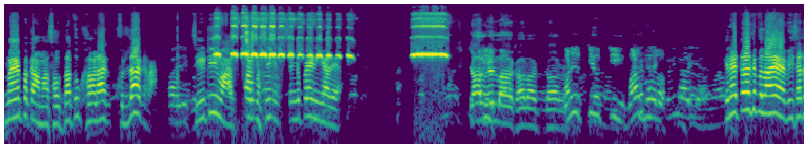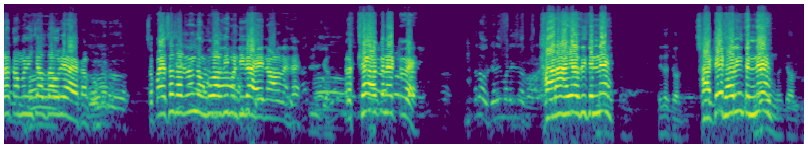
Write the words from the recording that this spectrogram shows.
ਮੈਂ ਪਕਾਵਾਂ ਸੌਦਾ ਤੂੰ ਖਾੜਾ ਖੁੱਲਾ ਕਰਾ। ਸੀਟੀ ਮਾਰ ਪਰਮਸੀਰ ਸਿੰਘ ਭੈਣੀ ਵਾਲਿਆ। ਚੱਲ ਵੇ ਲਾ ਖਾਣਾ ਕਰ ਬੜੀ ਉੱਚੀ ਉੱਚੀ ਮਾਰ ਬੋਲ। ਕਨੈਕਟਰ ਚ ਬੁਲਾਇਆ ਵੀ ਸਾਡਾ ਕੰਮ ਨਹੀਂ ਚੱਲਦਾ ਉਰੇ ਆਇਆ ਕਰ ਤੂੰ। ਸਪੈਸ਼ਲ ਸਾਡੇ ਨਾਲ ਲੌਂਗੋਵਾਲ ਦੀ ਮੰਡੀ ਦਾ ਇਹ ਨਾਲ ਰਹਿੰਦਾ। ਠੀਕ ਆ। ਰੱਖਿਆ ਕਨੈਕਟਰ ਹੈ। 18000 ਦੀ ਦਿੰਨੇ ਇਹਦਾ ਚੱਲ ਸਾਢੇ 18 ਦਿੰਨੇ ਨਾ ਚੱਲਦੀ।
